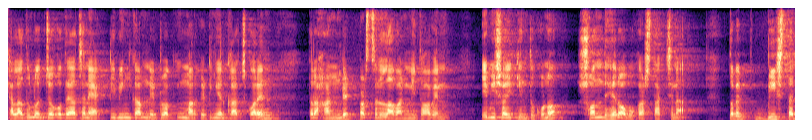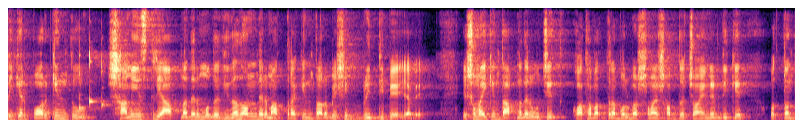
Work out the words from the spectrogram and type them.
খেলাধুলোর জগতে আছেন অ্যাক্টিভ ইনকাম নেটওয়ার্কিং মার্কেটিংয়ের কাজ করেন, তারা হান্ড্রেড পার্সেন্ট লাভান্বিত হবেন। এ বিষয়ে কিন্তু কোনো সন্দেহের অবকাশ থাকছে না। তবে বিশ তারিখের পর কিন্তু স্বামী স্ত্রী আপনাদের মধ্যে দ্বিধাদ্বন্দ্বের মাত্রা কিন্তু আরও বেশি বৃদ্ধি পেয়ে যাবে। এ সময় কিন্তু আপনাদের উচিত কথাবার্তা বলবার সময় শব্দ চয়নের দিকে অত্যন্ত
